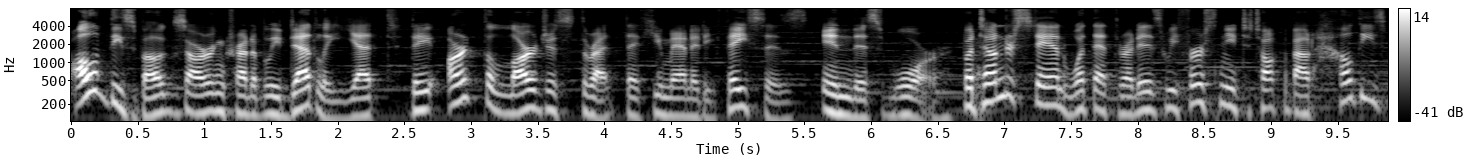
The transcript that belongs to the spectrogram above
All of these bugs are incredibly deadly, yet they aren't the largest threat that humanity faces in this war. But to understand what that threat is, we first need to talk about how these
